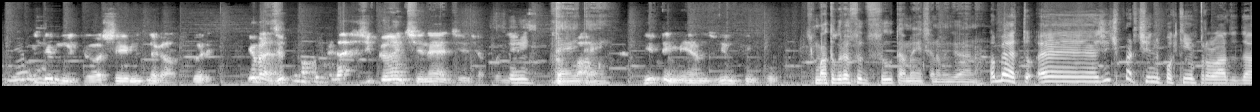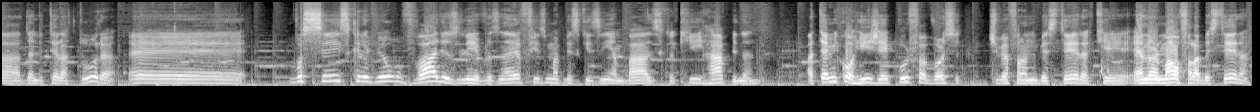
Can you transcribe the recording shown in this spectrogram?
você... eu gostei muito, eu achei muito legal. adorei. E o Brasil tem uma comunidade gigante, né, de japoneses. Tem, Paulo. tem. Rio tem menos, Rio tem pouco. Acho que Mato Grosso do Sul também, se eu não me engano. Roberto, é, a gente partindo um pouquinho pro lado da, da literatura, é, você escreveu vários livros, né? Eu fiz uma pesquisinha básica aqui, rápida. Até me corrija aí, por favor, se estiver falando besteira, que é normal falar besteira,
